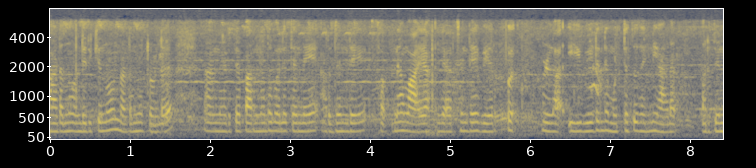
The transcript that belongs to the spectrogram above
നടന്നുകൊണ്ടിരിക്കുന്നു നടന്നിട്ടുണ്ട്. നേരത്തെ പറഞ്ഞതുപോലെ തന്നെ അർജുന്റെ സ്വപ്നമായ അല്ലെ അർജുന്റെ വിയർപ്പ് ഉള്ള ഈ വീടിന്റെ മുറ്റത്ത് തന്നെയാണ് അർജുൻ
